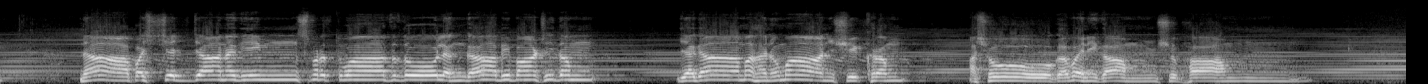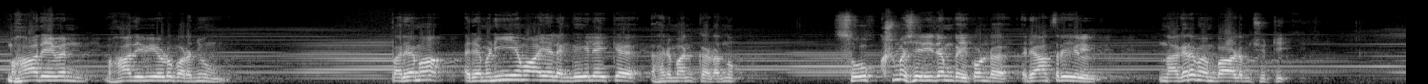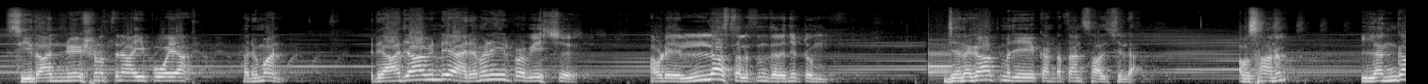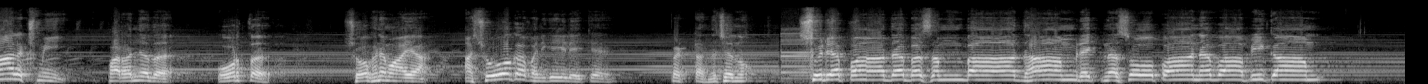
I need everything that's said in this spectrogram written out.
നാപശ്യജ്ജാനകീം സ്മൃത്വാ ലങ്കാഭിഭാഷിതം. ജഗാമ ഹനുമാൻ ശിഖ്രം അശോകവനികാം ശുഭാം. മഹാദേവൻ മഹാദേവിയോട് പറഞ്ഞു പരമ രമണീയമായ ലങ്കയിലേക്ക് ഹനുമാൻ കടന്നു. സൂക്ഷ്മ ശരീരം കൈക്കൊണ്ട് രാത്രിയിൽ നഗരമെമ്പാടും ചുറ്റി. സീതാന്വേഷണത്തിനായി പോയ ഹനുമാൻ രാജാവിന്റെ അരമനയിൽ പ്രവേശിച്ച് അവിടെ എല്ലാ സ്ഥലത്തും തിരഞ്ഞിട്ടും ജനകാത്മജയെ കണ്ടെത്താൻ സാധിച്ചില്ല. അവസാനം ലങ്കാലക്ഷ്മി പറഞ്ഞത് ഓർത്ത് ശോഭനമായ അശോക വനികയിലേക്ക് പെട്ടെന്ന് ചെന്നു. സുരപാദപസംബാധാം രത്നസോപാനവാപികാം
